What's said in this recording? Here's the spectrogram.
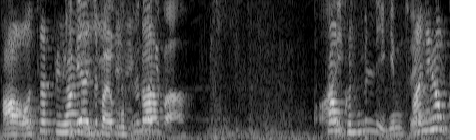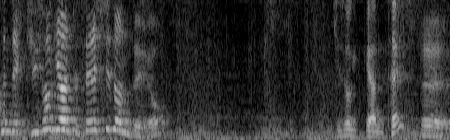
아, 어차피 형이 기대하지 말고 이기시니까. 편하게 봐 아니 근- 큰밀리 이기면 돼 아니 형 근데 기석이한테 세시던데요? 기석이한테? 네.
